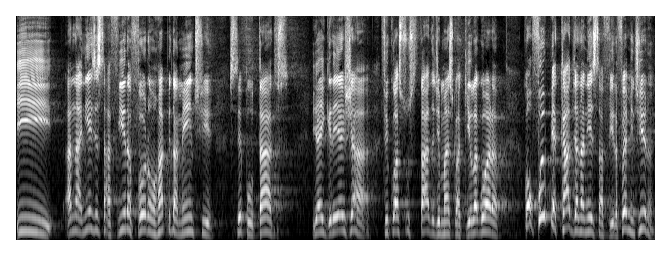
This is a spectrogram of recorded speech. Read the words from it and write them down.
e Ananias e Safira foram rapidamente sepultados, e a igreja ficou assustada demais com aquilo. Agora, qual foi o pecado de Ananias e Safira? Foi a mentira?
